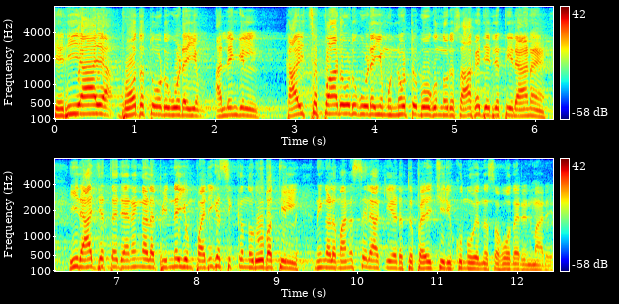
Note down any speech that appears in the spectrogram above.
ശരിയായ ബോധത്തോടുകൂടെയും അല്ലെങ്കിൽ കാഴ്ചപ്പാടോടുകൂടെയും മുന്നോട്ട് പോകുന്ന ഒരു സാഹചര്യത്തിലാണ് ഈ രാജ്യത്തെ ജനങ്ങളെ പിന്നെയും പരിഹസിക്കുന്ന രൂപത്തിൽ നിങ്ങൾ മനസ്സിലാക്കിയെടുത്ത് പഴിച്ചിരിക്കുന്നു എന്ന് സഹോദരന്മാരെ.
